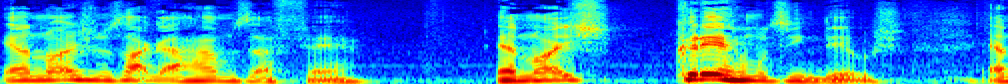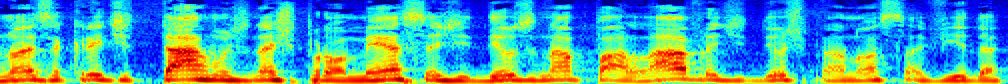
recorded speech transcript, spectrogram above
é nós nos agarrarmos à fé. É nós crermos em Deus é nós acreditarmos nas promessas de Deus e na palavra de Deus para a nossa vida,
